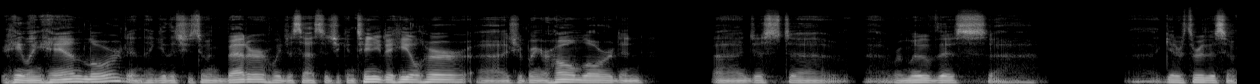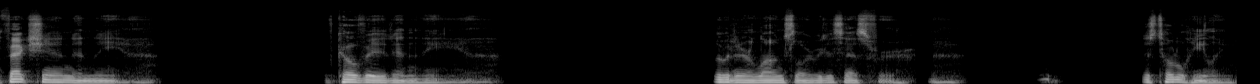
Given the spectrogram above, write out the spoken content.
your healing hand, Lord, and thank you that she's doing better. We just ask that you continue to heal her uh, as you bring her home, Lord, and uh, just uh, uh, remove this, get her through this infection and the of COVID and the uh, fluid in her lungs, Lord, we just ask for uh, just total healing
